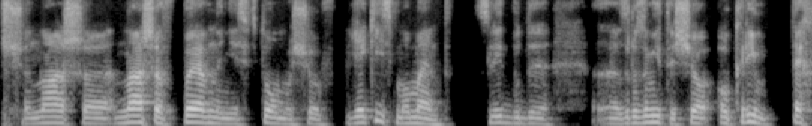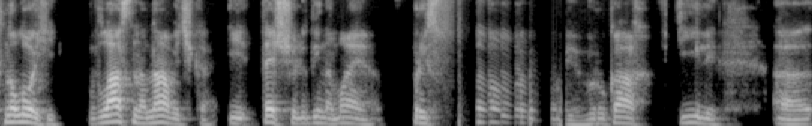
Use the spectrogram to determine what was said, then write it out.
що наша, наша впевненість в тому, що в якийсь момент слід буде е, зрозуміти, що окрім технологій, власна навичка і те, що людина має при собі, в руках, в тілі, е,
